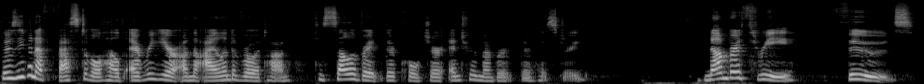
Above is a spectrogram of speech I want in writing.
There's even a festival held every year on the island of Roatan to celebrate their culture and to remember their history. Number three, foods.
